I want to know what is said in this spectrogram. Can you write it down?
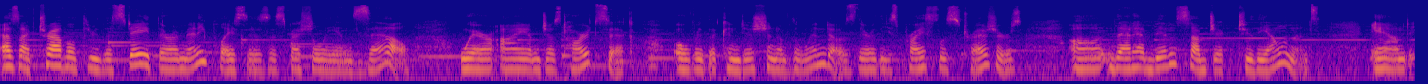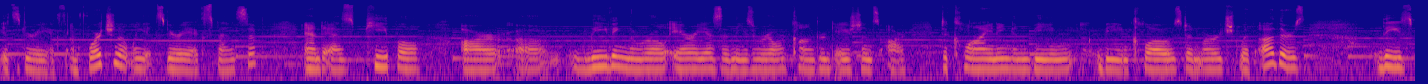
As I've traveled through the state, there are many places, especially in Zell, where I am just heartsick over the condition of the windows. There are these priceless treasures uh, that have been subject to the elements. And it's very, unfortunately, it's very expensive. And as people are uh, leaving the rural areas and these rural congregations are declining and being, being closed and merged with others, these,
